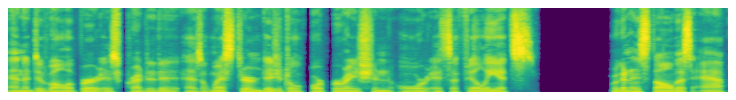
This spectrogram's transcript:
and the developer is credited as Western Digital Corporation or its affiliates. We're going to install this app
